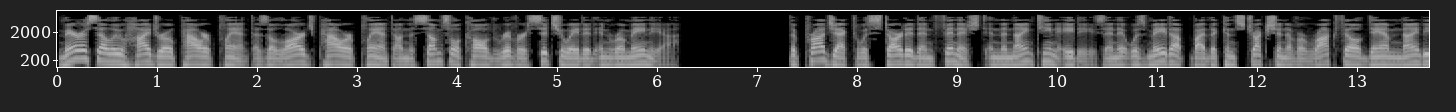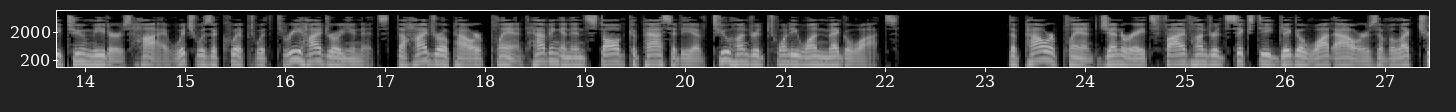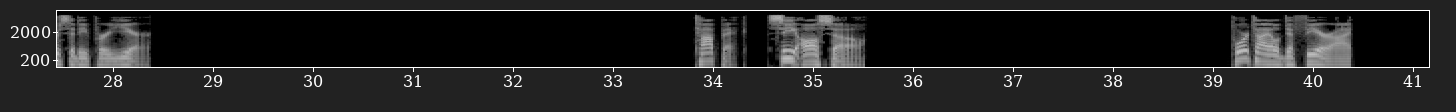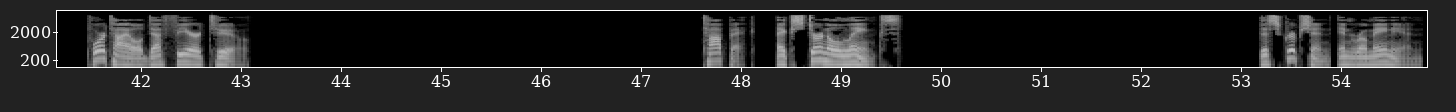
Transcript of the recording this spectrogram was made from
Mariselu Hydro Power Plant is a large power plant on the Someșul Cald River situated in Romania. The project was started and finished in the 1980s and it was made up by the construction of a rockfill dam 92 meters high which was equipped with three hydro units, the hydropower plant having an installed capacity of 221 megawatts. The power plant generates 560 gigawatt-hours of electricity per year. Topic. See also. Portile de Fier I. Portile de Fier II Topic. External links. Description in Romanian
